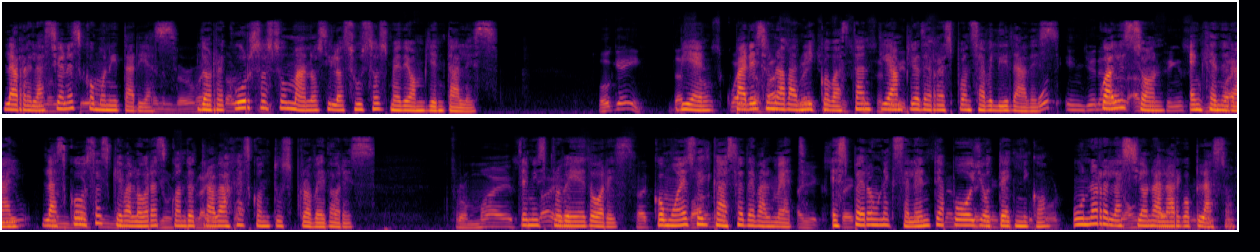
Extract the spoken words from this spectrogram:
las relaciones comunitarias, los recursos humanos y los usos medioambientales. Bien, parece un abanico bastante amplio de responsabilidades. ¿Cuáles son, en general, las cosas que valoras cuando trabajas con tus proveedores? de mis proveedores, como es el caso de Valmet. Espero un excelente apoyo técnico, una relación a largo plazo,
